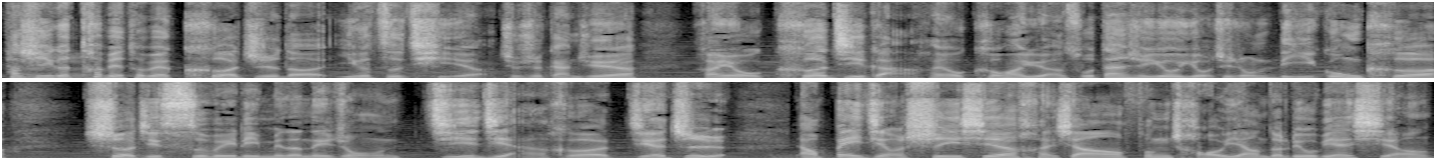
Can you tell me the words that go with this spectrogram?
它是一个特别特别克制的一个字体，就是感觉很有科技感，很有科幻元素，但是又有这种理工科。设计思维里面的那种极简和节制，然后背景是一些很像蜂巢一样的六边形，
